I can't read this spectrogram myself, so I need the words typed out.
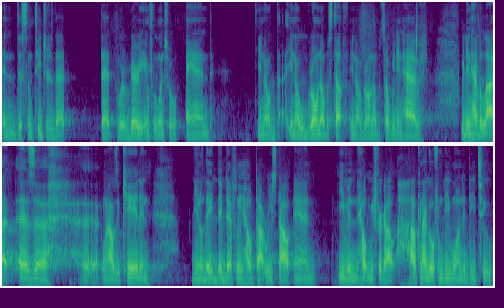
and just some teachers that that were very influential. And you know, you know, growing up was tough. You know, growing up was tough. We didn't have we didn't have a lot as uh, uh, when I was a kid, and you know, they they definitely helped out, reached out, and even helped me figure out how can I go from D1 to D2.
